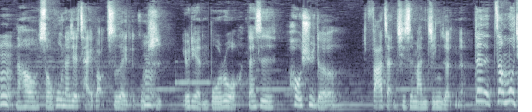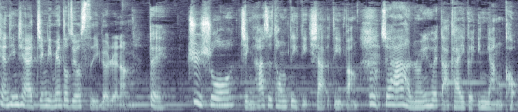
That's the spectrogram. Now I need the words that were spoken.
嗯，然后守护那些财宝之类的故事，有点薄弱，但是后续的发展其实蛮惊人的。但是照目前听起来，井里面都只有死一个人啊。对。据说井它是通地底下的地方，嗯，所以它很容易会打开一个阴阳口，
